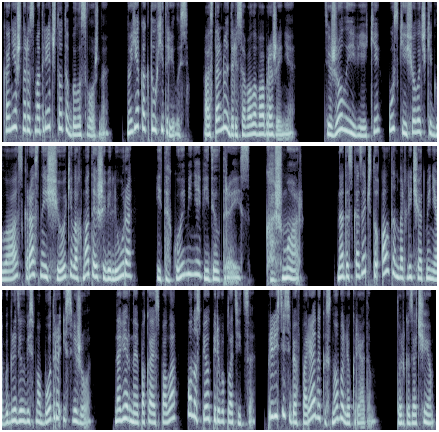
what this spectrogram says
Конечно, рассмотреть что-то было сложно, но я как-то ухитрилась, а остальное дорисовало воображение. Тяжелые веки, узкие щелочки глаз, красные щеки, лохматая шевелюра. И такой меня видел Трейс. Кошмар! Надо сказать, что Алтон, в отличие от меня, выглядел весьма бодро и свежо. Наверное, пока я спала, он успел перевоплотиться, привести себя в порядок и снова лег рядом. Только зачем?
